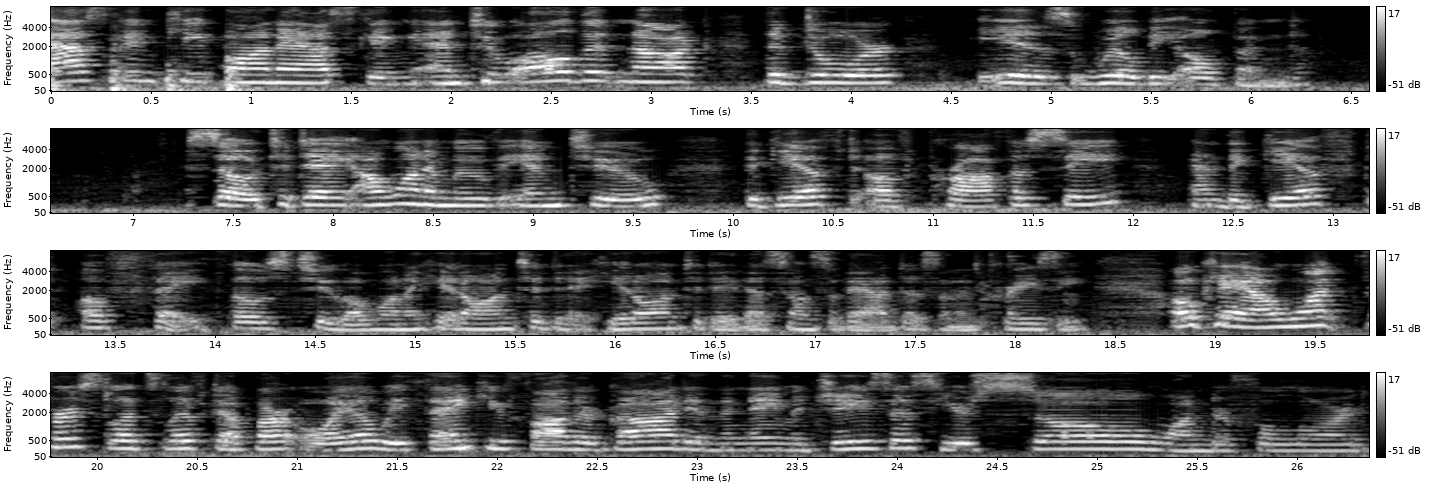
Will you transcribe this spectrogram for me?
ask and keep on asking, and to all that knock, the door is will be opened. So today I want to move into the gift of prophecy and the gift of faith. Those two I want to hit on today. Hit on today. That sounds so bad, doesn't it? Crazy. Okay, I want first let's lift up our oil. We thank you, Father God, in the name of Jesus. You're so wonderful, Lord.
